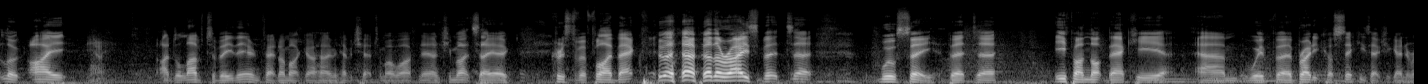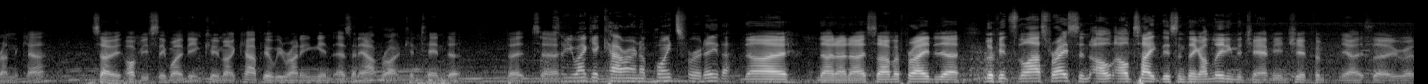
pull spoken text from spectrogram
look, I, you know, I'd love to be there. In fact, I might go home and have a chat to my wife now, and she might say, oh, "Christopher, fly back for the race." But uh, we'll see. But uh, if I'm not back here, um, with uh, Brodie Kostecki's actually going to run the car. So obviously won't be in Kumho Cup. He'll be running in as an outright contender. But uh, so you won't get car owner points for it either. No, no, no, no. So I'm afraid. Uh, look, it's the last race, and I'll, I'll take this and think I'm leading the championship, and you know, so uh,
